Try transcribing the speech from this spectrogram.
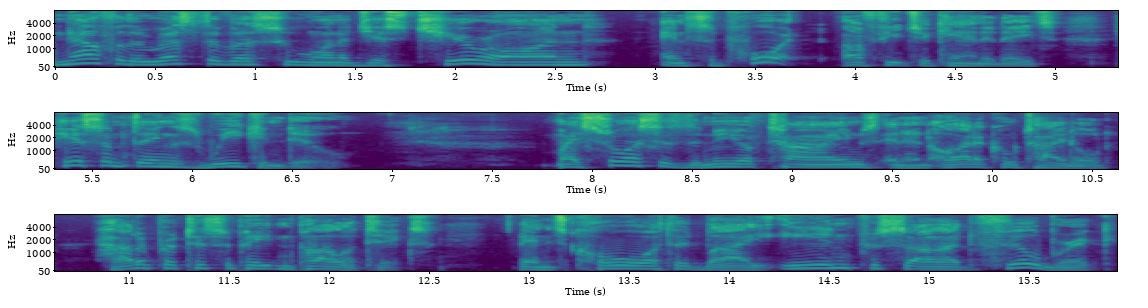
Now, for the rest of us who want to just cheer on and support our future candidates, here's some things we can do. My source is the New York Times and an article titled How to Participate in Politics, and it's co-authored by Ian Prasad Philbrick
